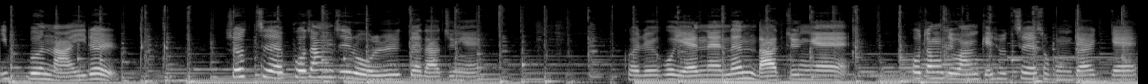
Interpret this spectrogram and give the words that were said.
이쁜 아이를 쇼츠에 포장지로 올릴게 나중에. 그리고 얘네는 나중에 포장지와 함께 쇼츠에서 공개할게.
